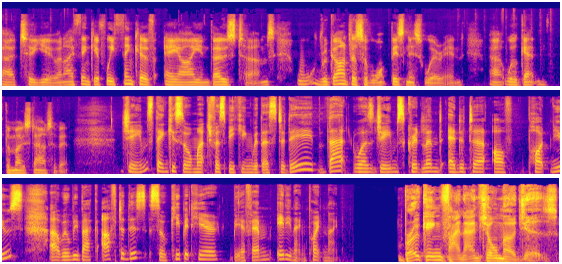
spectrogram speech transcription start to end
uh, to you. And I think if we think of AI in those terms, regardless of what business we're in, uh, we'll get the most out of it. James, thank you so much for speaking with us today. That was James Cridland, editor of Podnews. Uh, we'll be back after this, so keep it here, BFM 89.9. Broking financial mergers,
